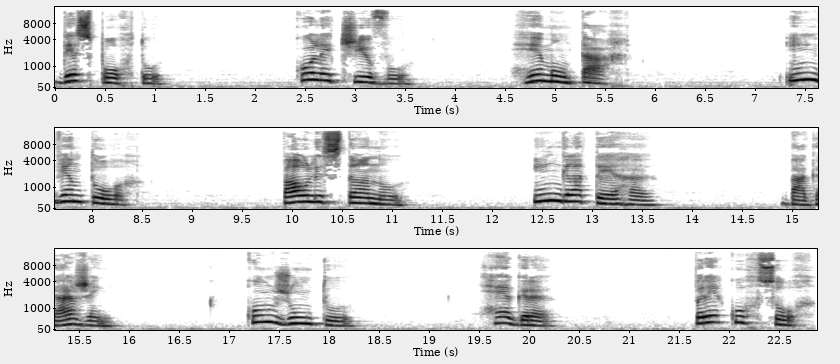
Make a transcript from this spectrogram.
desporto, coletivo, remontar, inventor, paulistano, Inglaterra, bagagem, conjunto, regra, precursor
